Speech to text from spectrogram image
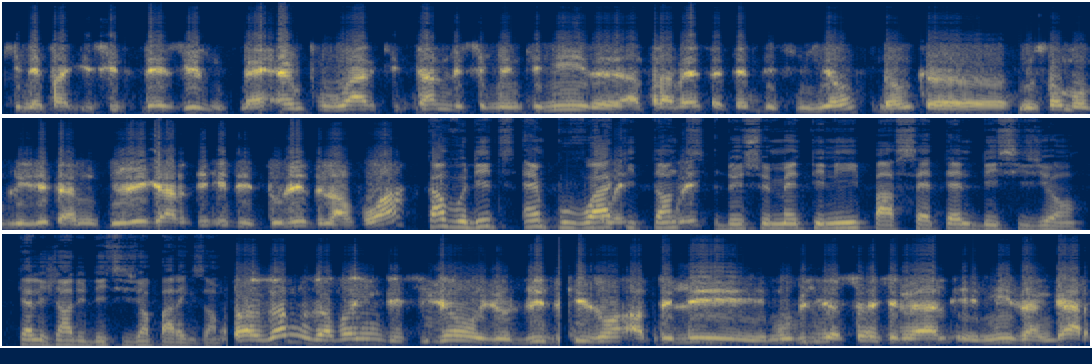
qui n'est pas issu des urnes, mais un pouvoir qui tente de se maintenir à travers cette décision. Donc, euh, nous sommes obligés quand même de regarder et de donner de la voix. Quand vous dites un pouvoir qui tente de se maintenir par certaines décisions, quel genre de décision par exemple? Par exemple, nous avons une décision aujourd'hui qu'ils ont appelée mobilisation générale et mise en garde,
